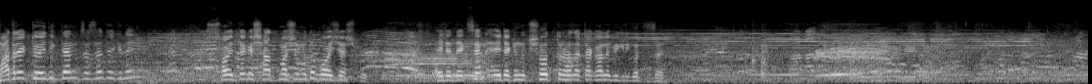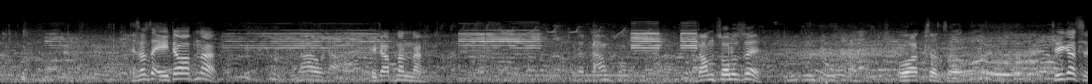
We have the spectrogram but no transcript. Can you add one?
মাত্র একটু এই দিক দেন চাচা এখানে ছয় থেকে সাত মাসের মতো বয়স আসবে। এটা দেখছেন এটা কিন্তু সত্তর হাজার টাকা হলে বিক্রি করতে চাই আচ্ছা আচ্ছা এইটাও আপনার? এটা আপনার না? দাম দাম চলছে? ও আচ্ছা আচ্ছা। ঠিক আছে।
